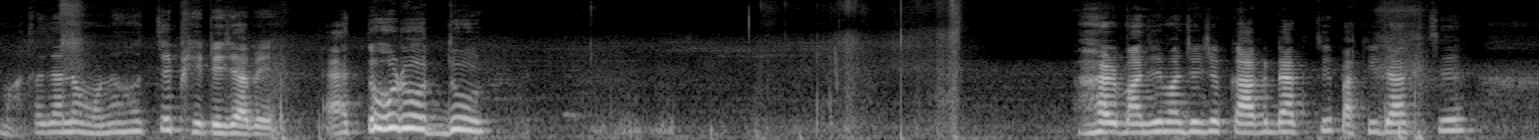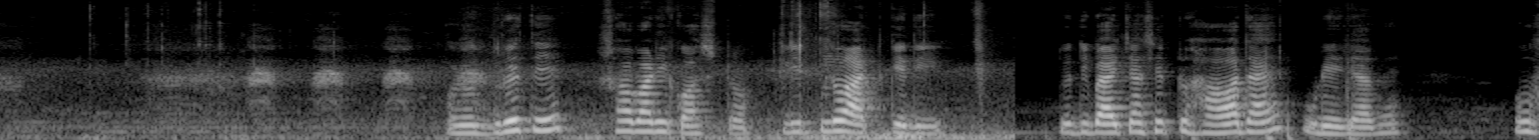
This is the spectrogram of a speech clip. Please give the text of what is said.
মাথা যেন মনে হচ্ছে ফেটে যাবে। এত রোদ্দুর। আর মাঝে মাঝে যে কাক ডাকছে, পাখি ডাকছে। রোদ্দুরেতে সবারই কষ্ট। ক্লিপগুলো আটকে দিই। যদি বাই চান্স একটু হাওয়া দেয়, উড়ে যাবে। উফ,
